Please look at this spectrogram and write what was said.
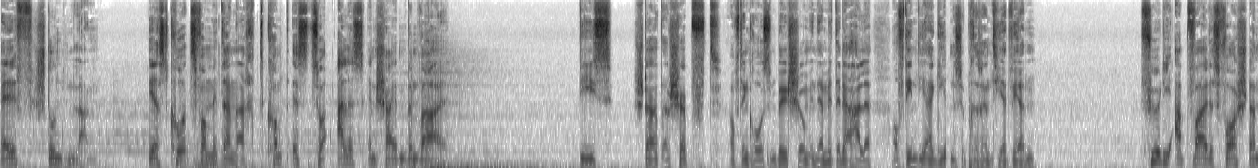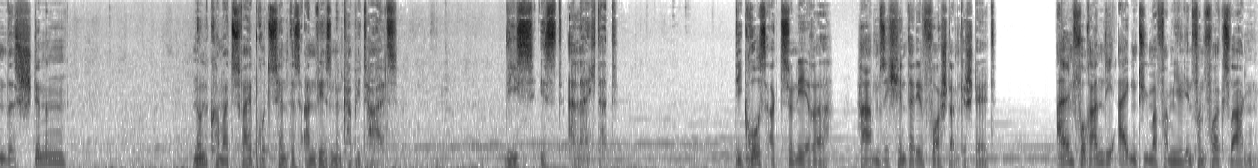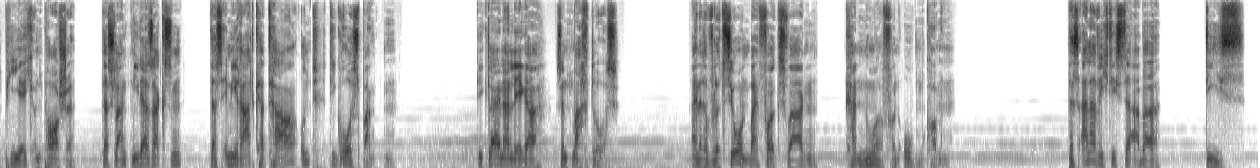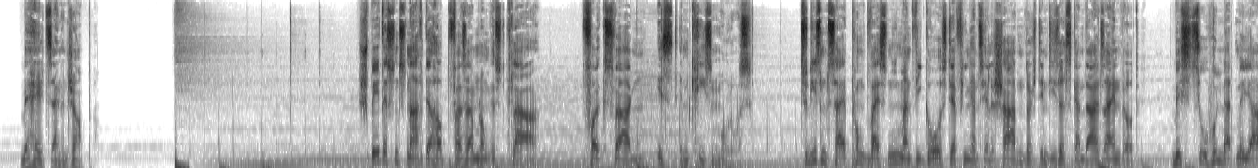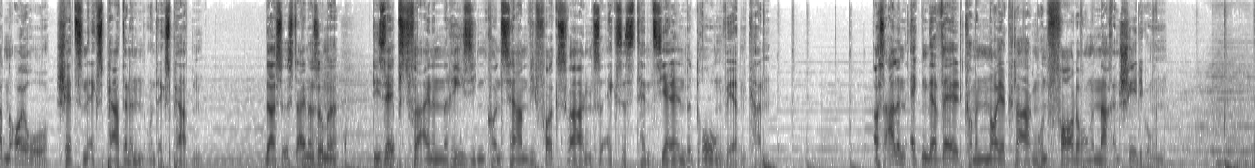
Elf Stunden lang. Erst kurz vor Mitternacht kommt es zur alles entscheidenden Wahl. Dies starrt erschöpft auf den großen Bildschirm in der Mitte der Halle, auf dem die Ergebnisse präsentiert werden. Für die Abwahl des Vorstandes stimmen 0,2 Prozent des anwesenden Kapitals. Dies ist erleichtert. Die Großaktionäre haben sich hinter den Vorstand gestellt. Allen voran die Eigentümerfamilien von Volkswagen, Piech und Porsche, das Land Niedersachsen, das Emirat Katar und die Großbanken. Die Kleinanleger sind machtlos. Eine Revolution bei Volkswagen kann nur von oben kommen. Das Allerwichtigste aber, dies behält seinen Job. Spätestens nach der Hauptversammlung ist klar, Volkswagen ist im Krisenmodus. Zu diesem Zeitpunkt weiß niemand, wie groß der finanzielle Schaden durch den Dieselskandal sein wird. Bis zu 100 Milliarden Euro, schätzen Expertinnen und Experten. Das ist eine Summe, die selbst für einen riesigen Konzern wie Volkswagen zur existenziellen Bedrohung werden kann. Aus allen Ecken der Welt kommen neue Klagen und Forderungen nach Entschädigungen.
